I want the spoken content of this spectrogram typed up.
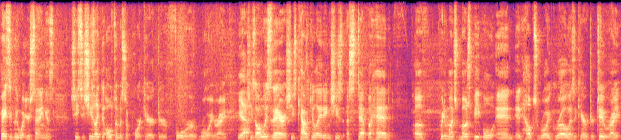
basically what you're saying is she's she's like the ultimate support character for Roy, right? Yeah. She's always there. She's calculating. She's a step ahead of pretty much most people, and it helps Roy grow as a character too, right?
